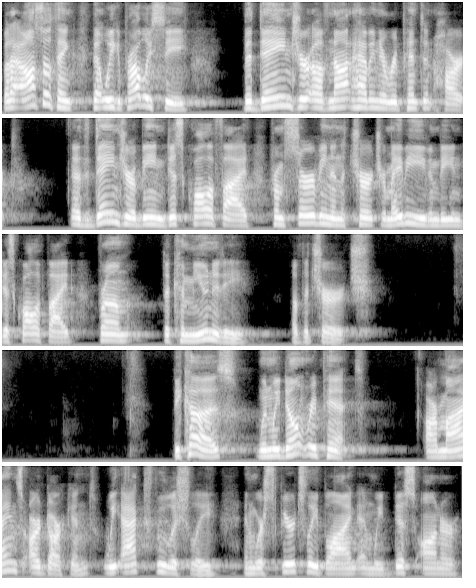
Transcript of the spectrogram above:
But I also think that we could probably see the danger of not having a repentant heart, uh, the danger of being disqualified from serving in the church, or maybe even being disqualified from the community of the church. Because when we don't repent, our minds are darkened, we act foolishly, and we're spiritually blind, and we dishonor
